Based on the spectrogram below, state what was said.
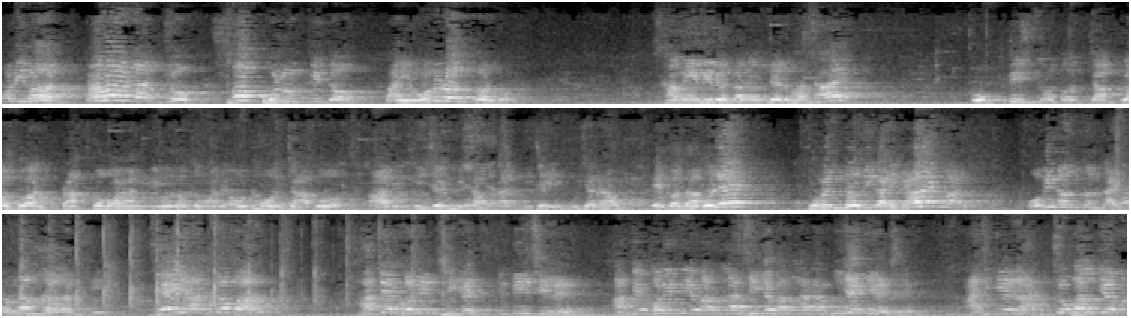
পরিবার, আমার রাজ্য, সব ভুলুণ্ঠিত তাই অনুরোধ করব, স্বামী বিবেকানন্দের ভাষায় উৎকৃষ্টত জাগ্রত আর প্রাপ্য বরান নিবদত মানে ওঠো, জাগো, আর নিজের হিসাবটা নিজেই বুঝে নাও। এ কথা বলে শুভেন্দু অধিকারীকে আরেকবার অভিনন্দন নাই প্রণাম জানাচ্ছি। সেই রাজ্যপাল হাতে খড়ি শিখে দিয়েছিলেন, হাতে খড়ি দিয়ে বাংলা শিখে বাংলাটা বুঝে গিয়েছে, আজকে রাজ্যপালকে এমন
